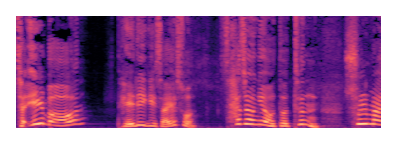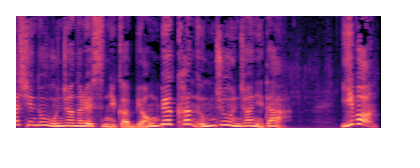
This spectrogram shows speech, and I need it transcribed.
자, 1번 대리기사의 손. 사정이 어떻든 술 마신 후 운전을 했으니까 명백한 음주운전이다. 2번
